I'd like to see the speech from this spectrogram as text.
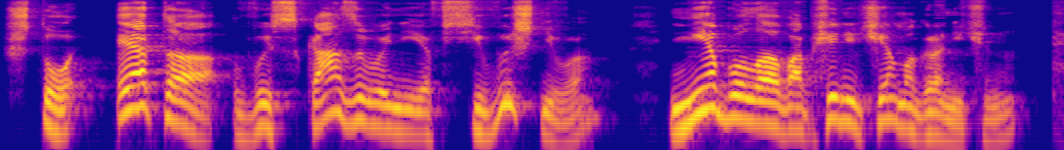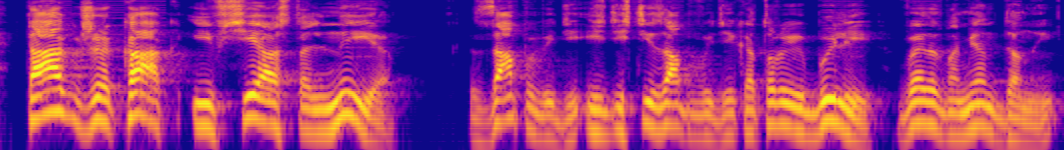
что это высказывание Всевышнего не было вообще ничем ограничено, так же, как и все остальные заповеди из десяти заповедей, которые были в этот момент даны.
